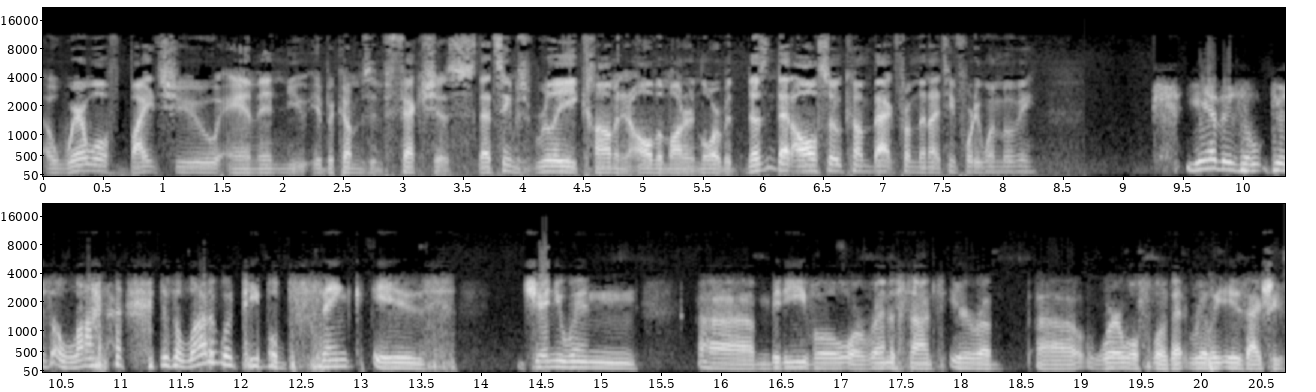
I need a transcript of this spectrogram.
a werewolf bites you and then you it becomes infectious. That seems really common in all the modern lore. But doesn't that also come back from the 1941 movie? Yeah, there's a there's a lot there's a lot of what people think is genuine uh, medieval or Renaissance era uh, werewolf lore that really is actually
